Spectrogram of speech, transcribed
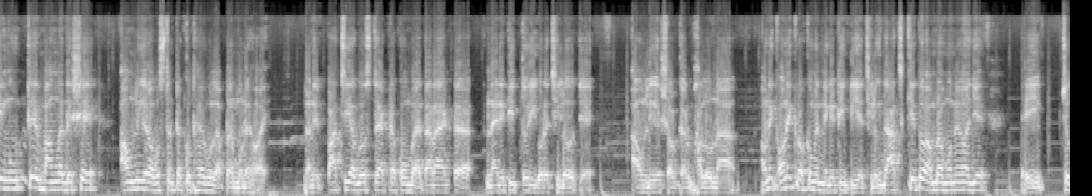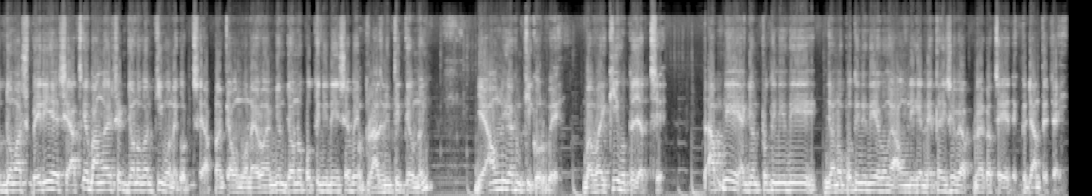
এই মুহূর্তে বাংলাদেশে আওয়ামী লীগের অবস্থানটা কোথায় বলে আপনার মনে হয়? মানে পাঁচই আগস্ট একটা তারা একটা ন্যারেটিভ তৈরি করেছিল যে আওয়ামী লীগের সরকার ভালো না। অনেক অনেক রকমের নেগেটিভ ইয়ে ছিল। কিন্তু আজকে তো আমরা মনে হয় যে এই চোদ্দ মাস পেরিয়ে এসে আজকে বাংলাদেশের জনগণ কি মনে করছে? আপনার কেমন মনে হয়? এবং একজন জনপ্রতিনিধি হিসেবে রাজনীতির কেউ নই যে আওয়ামী লীগ এখন কি করবে? বা ভাই কি হতে যাচ্ছে? আপনি একজন প্রতিনিধি জনপ্রতিনিধি এবং আওয়ামী লীগের নেতা হিসেবে আপনার কাছে একটু জানতে চাই।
